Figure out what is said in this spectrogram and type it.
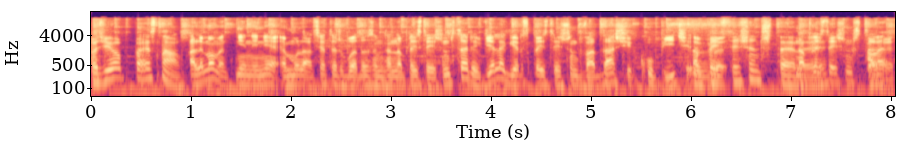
Chodzi o PS Now. Ale moment, nie, nie, nie, emulacja też była dostępna na PlayStation 4. Wiele gier z PlayStation 2 da się kupić Na w, PlayStation 4. na PlayStation 4 ale-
